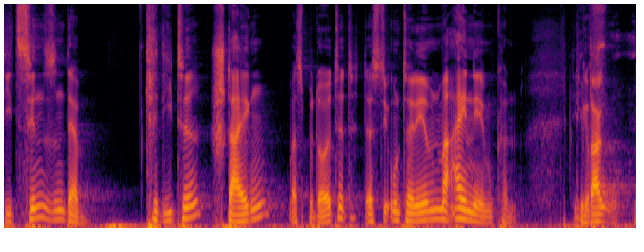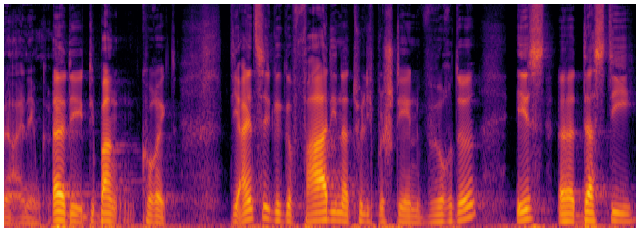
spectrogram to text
die Zinsen der Kredite steigen, was bedeutet, dass die Unternehmen mehr einnehmen können. Die, die Banken mehr einnehmen können. Äh, die, die Banken, korrekt. Die einzige Gefahr, die natürlich bestehen würde, ist, äh, dass die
